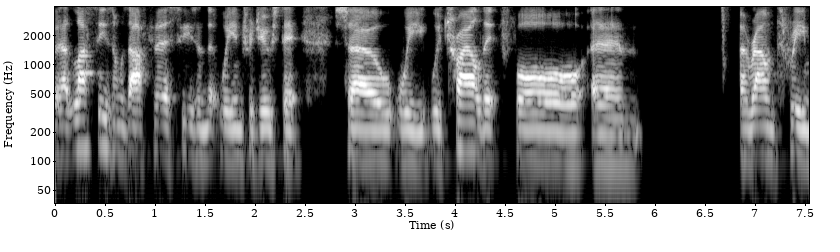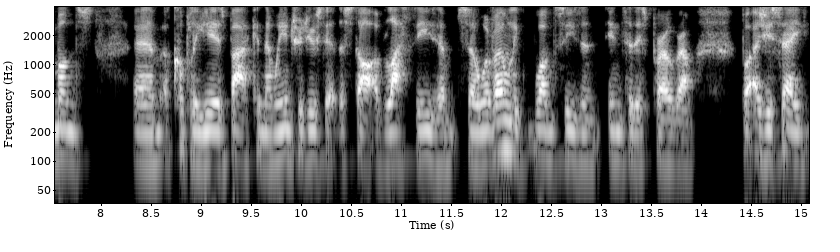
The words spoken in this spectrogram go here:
uh, last season was our first season that we introduced it. So we we trialed it for um, around three months. Um, a couple of years back, and then we introduced it at the start of last season. So we're only one season into this program, but as you say,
